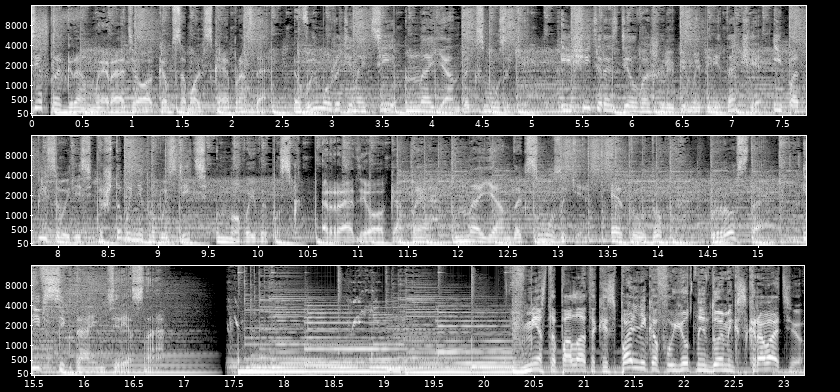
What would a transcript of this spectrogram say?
Все программы радио Комсомольская правда вы можете найти на Яндекс Музыке. Ищите раздел вашей любимой передачи и подписывайтесь, чтобы не пропустить новый выпуск. Радио КП на Яндекс Музыке. Это удобно, просто и всегда интересно. Вместо палаток и спальников уютный домик с кроватью.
